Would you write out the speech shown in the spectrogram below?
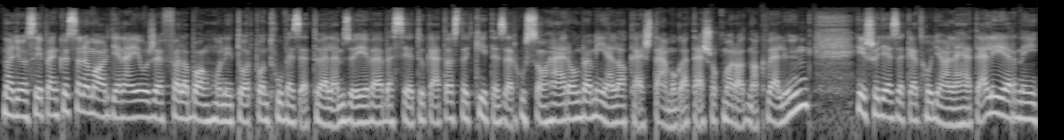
Nagyon szépen köszönöm Argyanán Józseffel, a bankmonitor.hu vezető elemzőjével beszéltük át azt, hogy 2023-ra milyen lakástámogatások maradnak velünk, és hogy ezeket hogyan lehet elérni,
